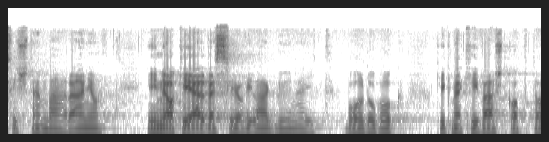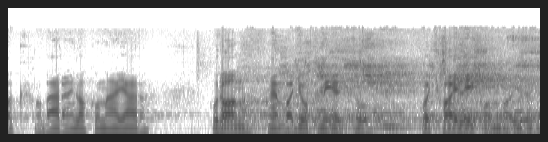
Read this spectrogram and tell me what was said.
az Isten báránya, íme aki elveszi a világ bűneit. Boldogok, kik meghívást kaptak a bárány lakomájára. Uram, nem vagyok méltó, hogy hajlékomba jöjj,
